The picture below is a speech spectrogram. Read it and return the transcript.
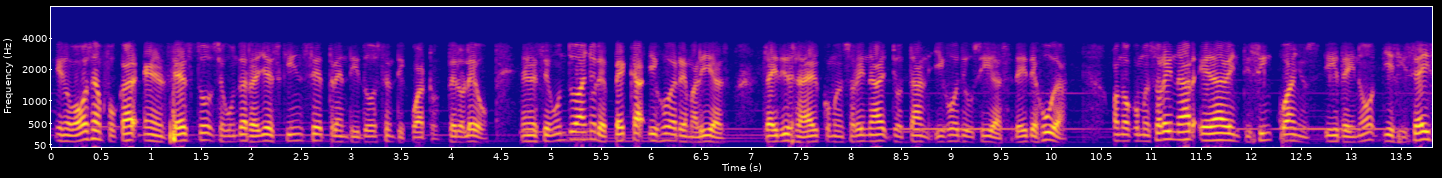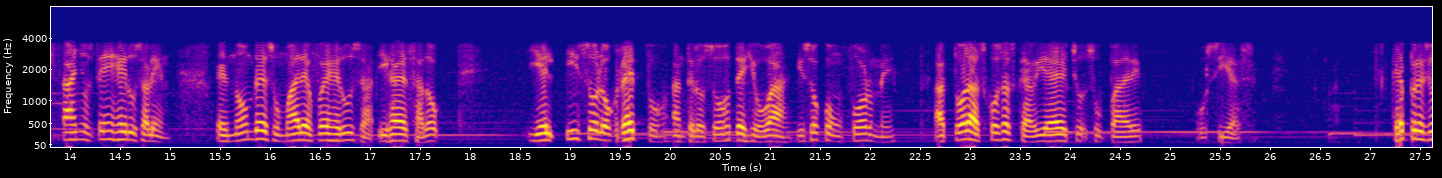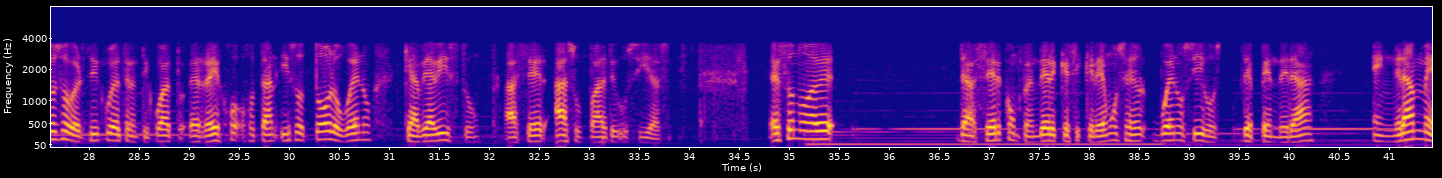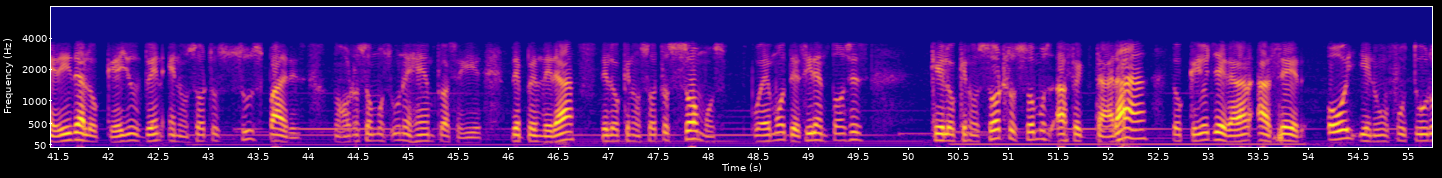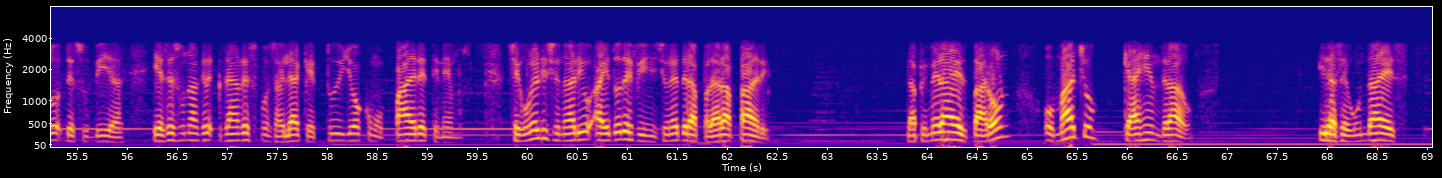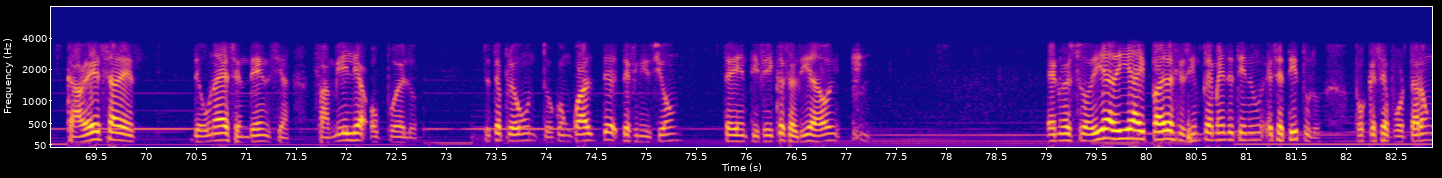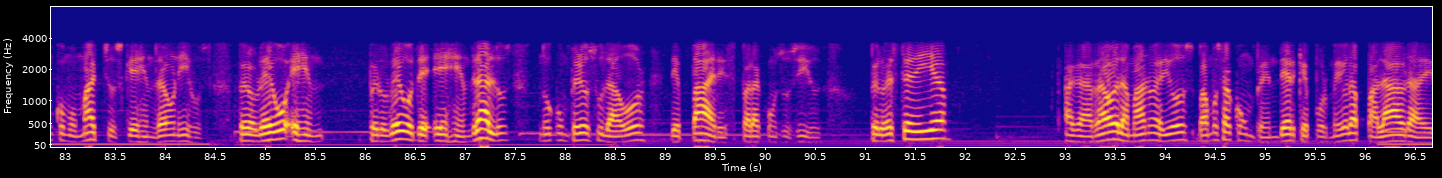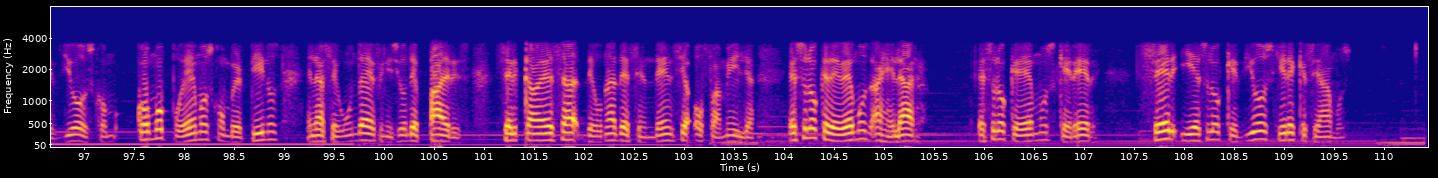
y nos vamos a enfocar en el texto de Reyes 15, 32, 34. Pero leo, en el segundo año de Peca, hijo de Remalías, rey de Israel, comenzó a reinar Jotán, hijo de Usías, rey de Judá. Cuando comenzó a reinar era de 25 años y reinó 16 años en Jerusalén. El nombre de su madre fue Jerusa, hija de Sadoc. Y él hizo lo recto ante los ojos de Jehová, hizo conforme a todas las cosas que había hecho su padre Usías. Qué precioso versículo de 34. El rey Jotán hizo todo lo bueno que había visto hacer a su padre Usías. Eso no debe de hacer comprender que si queremos ser buenos hijos dependerá en gran medida lo que ellos ven en nosotros, sus padres. Nosotros somos un ejemplo a seguir. Dependerá de lo que nosotros somos. Podemos decir entonces que lo que nosotros somos afectará lo que ellos llegarán a ser hoy y en un futuro de sus vidas. Y esa es una gran responsabilidad que tú y yo como padre tenemos. Según el diccionario hay dos definiciones de la palabra padre. La primera es varón o macho que ha engendrado. Y la segunda es cabeza de, una descendencia, familia o pueblo. Yo te pregunto, ¿con cuál definición te identificas el día de hoy? En nuestro día a día hay padres que simplemente tienen ese título porque se portaron como machos que engendraron hijos, pero luego, pero luego de engendrarlos no cumplieron su labor de padres para con sus hijos. Pero este día, agarrado de la mano de Dios, vamos a comprender que por medio de la palabra de Dios, cómo, podemos convertirnos en la segunda definición de padres, ser cabeza de una descendencia o familia. Eso es lo que debemos anhelar, eso es lo que debemos querer ser y eso es lo que Dios quiere que seamos.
